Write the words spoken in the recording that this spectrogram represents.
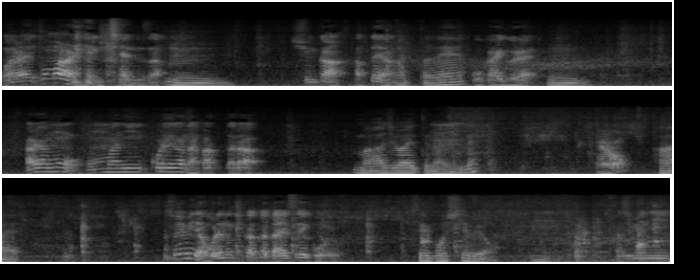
笑い止まらへんみたいなさうん。瞬間あったやん。あったね。5回ぐらい。うん。あれはもうほんまにこれがなかったらまあ味わえてないよね、やろ？はい。そういう意味では俺の企画が大成功よ。成功してるよ。うん。初めに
